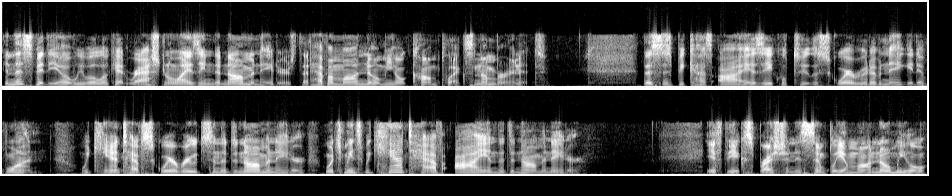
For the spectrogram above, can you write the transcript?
In this video, we will look at rationalizing denominators that have a monomial complex number in it. This is because i is equal to the square root of negative 1. We can't have square roots in the denominator, which means we can't have i in the denominator. If the expression is simply a monomial,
